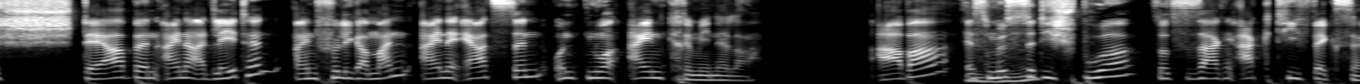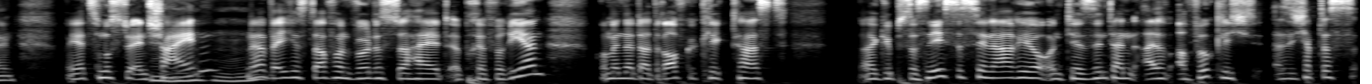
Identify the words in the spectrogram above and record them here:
sterben eine Athletin, ein fülliger Mann, eine Ärztin und nur ein Krimineller aber es mhm. müsste die Spur sozusagen aktiv wechseln. Und jetzt musst du entscheiden, mhm. mhm. ne, welches davon würdest du halt äh, präferieren. Und wenn du da drauf geklickt hast, äh, gibt es das nächste Szenario und dir sind dann auch wirklich, also ich habe das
